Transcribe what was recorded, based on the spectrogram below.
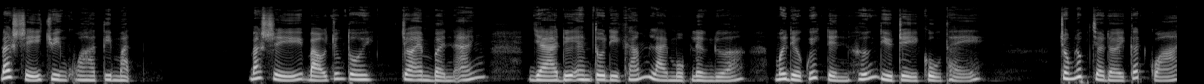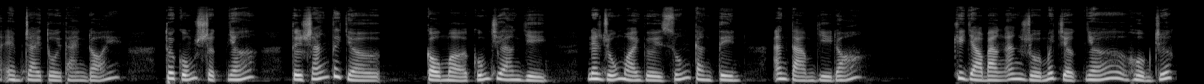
bác sĩ chuyên khoa tim mạch. Bác sĩ bảo chúng tôi cho em bệnh án và đưa em tôi đi khám lại một lần nữa mới được quyết định hướng điều trị cụ thể. Trong lúc chờ đợi kết quả em trai tôi than đói, tôi cũng sực nhớ từ sáng tới giờ cậu mợ cũng chưa ăn gì Nên rủ mọi người xuống căng tin Ăn tạm gì đó khi vào bàn ăn rồi mới chợt nhớ hôm trước,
